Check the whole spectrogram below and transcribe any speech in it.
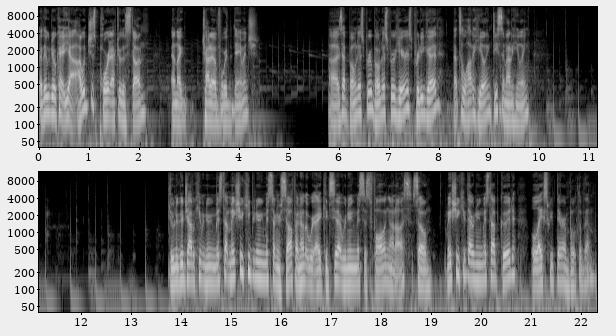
I think we do okay. Yeah, I would just port after the stun and like try to avoid the damage. Uh, is that bonedust brew? Bonedust brew here is pretty good. That's a lot of healing, decent amount of healing. Doing a good job of keeping renewing mist up. Make sure you keep renewing mist on yourself. I know that we're, I can see that renewing mist is falling on us. So make sure you keep that renewing mist up. Good leg sweep there on both of them.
